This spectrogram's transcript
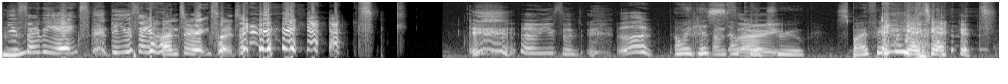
You say the X? Do you say Hunter X Hunter? oh, you said. Ugh. Oh, I guess I'm okay, sorry. true. Spy Family.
